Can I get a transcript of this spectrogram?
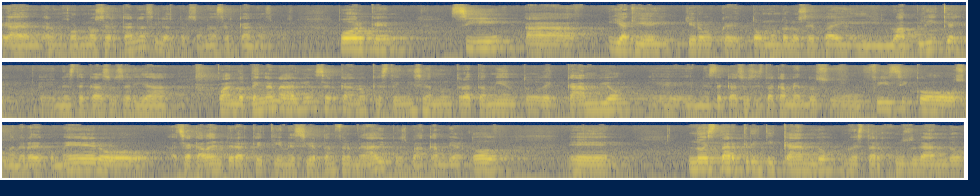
eh, a, lo mejor no cercanas y las personas cercanas. Pues. Porque sí, ah, y aquí quiero que todo el mundo lo sepa y lo aplique, en este caso sería cuando tengan a alguien cercano que esté iniciando un tratamiento de cambio, eh, en este caso si está cambiando su físico o su manera de comer o se acaba de enterar que tiene cierta enfermedad y pues va a cambiar todo. Eh, no estar criticando, no estar juzgando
